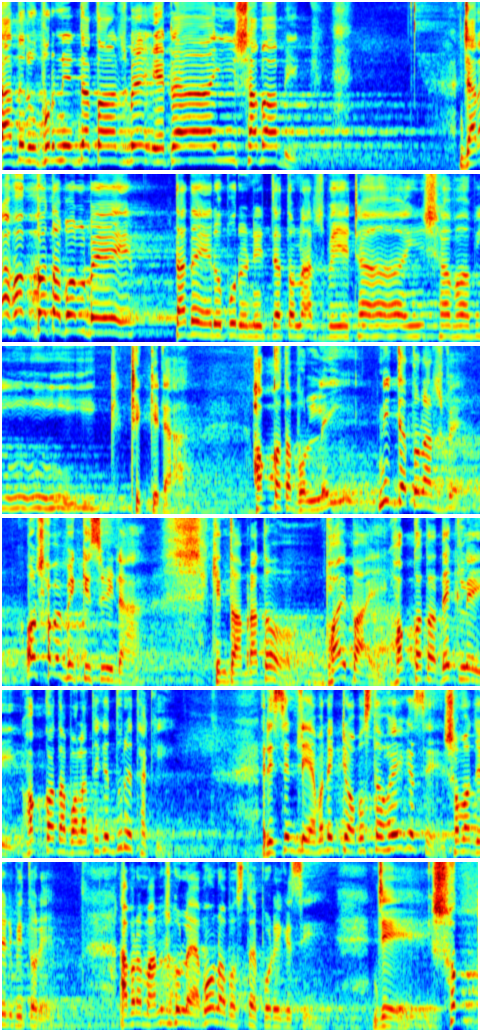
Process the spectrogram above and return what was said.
তাদের উপর নির্যাতন আসবে, এটাই স্বাভাবিক। যারা হক কথা বলবে তাদের উপর নির্যাতন আসবে, এটাই স্বাভাবিক। ঠিক কিনা? হক কথা বললেই নির্যাতন আসবে, অস্বাভাবিক কিছুই না। কিন্তু আমরা তো ভয় পাই, হক কথা দেখলেই, হক কথা বলা থেকে দূরে থাকি। রিসেন্টলি এমন একটি অবস্থা হয়ে গেছে সমাজের ভিতরে। আমরা মানুষগুলো এমন অবস্থায় পড়ে গেছি যে সত্য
